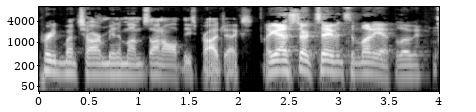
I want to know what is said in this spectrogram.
pretty much our minimums on all of these projects. I got to start saving some money up, Logan.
